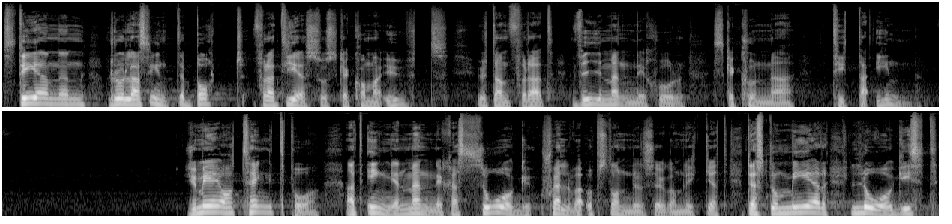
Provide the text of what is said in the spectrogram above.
Stenen rullas inte bort för att Jesus ska komma ut, utan för att vi människor ska kunna titta in. Ju mer jag har tänkt på att ingen människa såg själva uppståndelseögonblicket, desto mer logiskt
